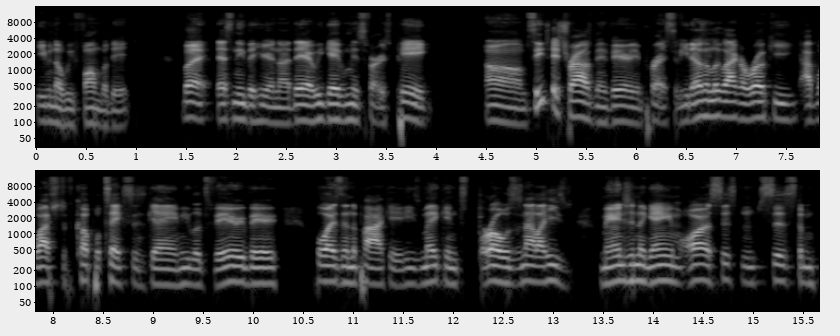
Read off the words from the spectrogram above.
even though we fumbled it. But that's neither here nor there. We gave him his first pick. Um, CJ Stroud's been very impressive. He doesn't look like a rookie. I've watched a couple Texans game. He looks very, very poised in the pocket. He's making throws. It's not like he's managing the game or a system system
